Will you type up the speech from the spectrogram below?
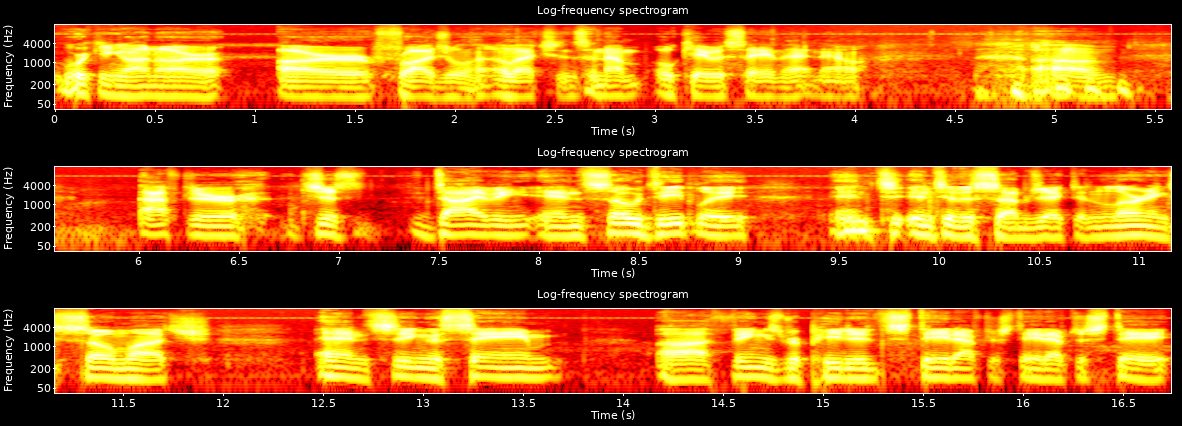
working on our our fraudulent elections, and I'm okay with saying that now. Um, after just diving in so deeply into into the subject and learning so much, and seeing the same uh, things repeated state after state after state,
